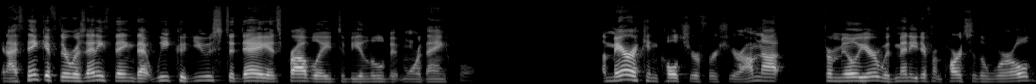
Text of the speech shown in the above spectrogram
And I think if there was anything that we could use today, it's probably to be a little bit more thankful. American culture, for sure. I'm not familiar with many different parts of the world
